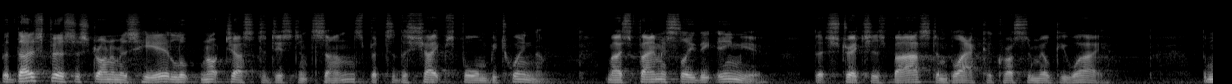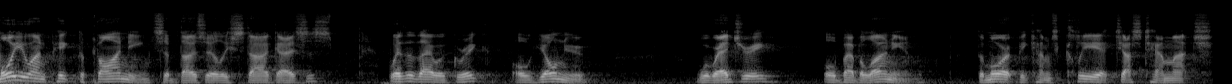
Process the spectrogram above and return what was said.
But those first astronomers here looked not just to distant suns, but to the shapes formed between them, most famously the emu that stretches vast and black across the Milky Way. The more you unpick the findings of those early stargazers, whether they were Greek or Yolngu, Wiradjuri or Babylonian, the more it becomes clear just how much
